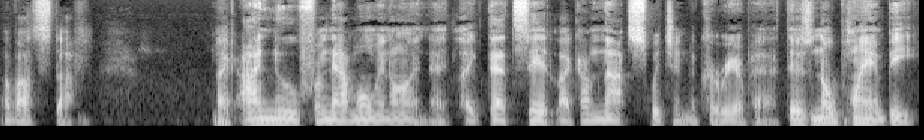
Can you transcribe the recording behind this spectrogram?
about stuff. Like I knew from that moment on that like that's it. Like I'm not switching the career path. There's no plan B.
